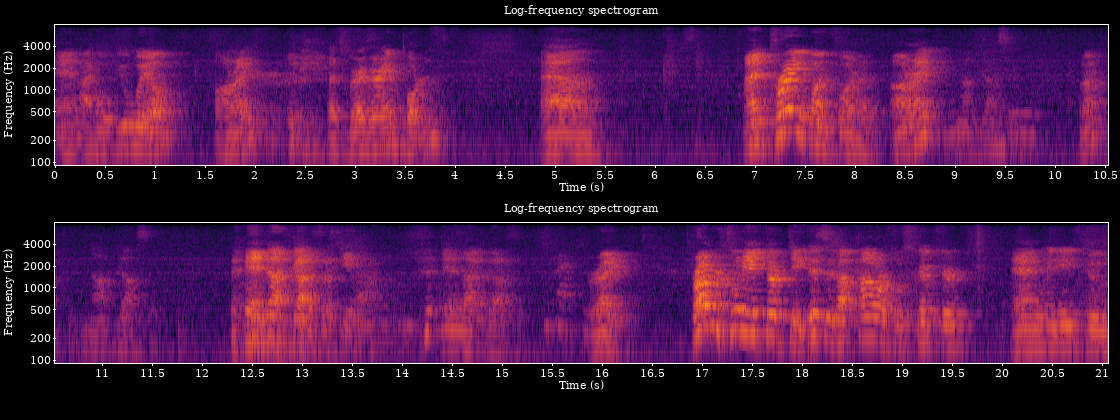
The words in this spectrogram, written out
And I hope you will. All right? That's very, very important. Uh, and pray one for another. All right? Not gossip. Huh? Not gossip. and not gossip, yeah. And not gossip. Right. Proverbs twenty-eight thirteen. This is a powerful scripture, and we need to,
